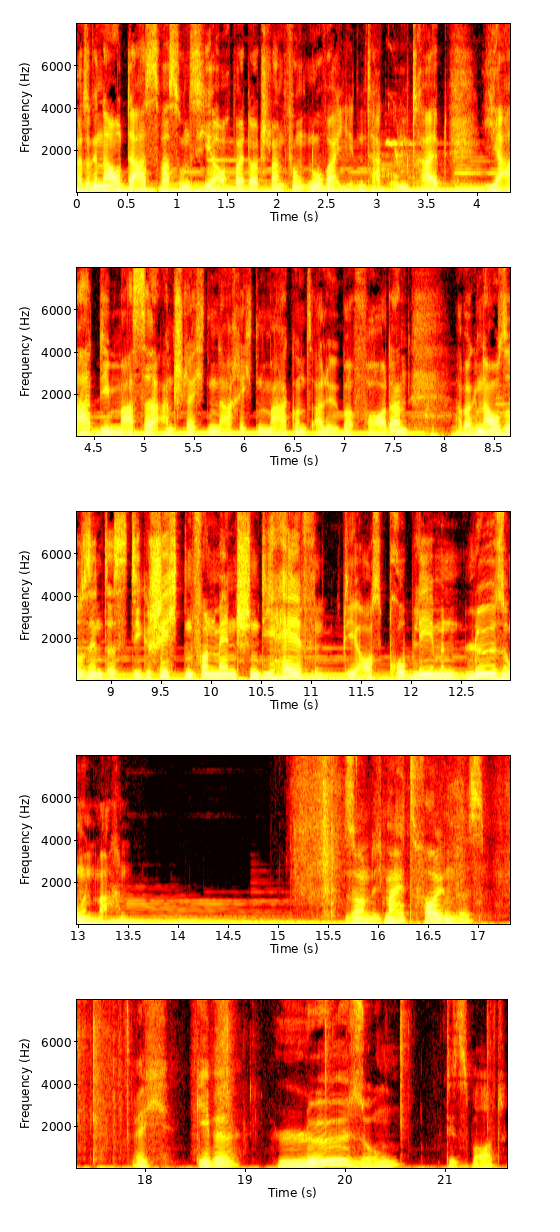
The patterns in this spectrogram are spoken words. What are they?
Also genau das, was uns hier auch bei Deutschlandfunk Nova jeden Tag umtreibt. Ja, die Masse an schlechten Nachrichten mag uns alle überfordern, aber genauso sind es die Geschichten von Menschen, die helfen, die aus Problemen Lösungen machen. So, und ich mache jetzt folgendes. Ich gebe Lösung, dieses Wort,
